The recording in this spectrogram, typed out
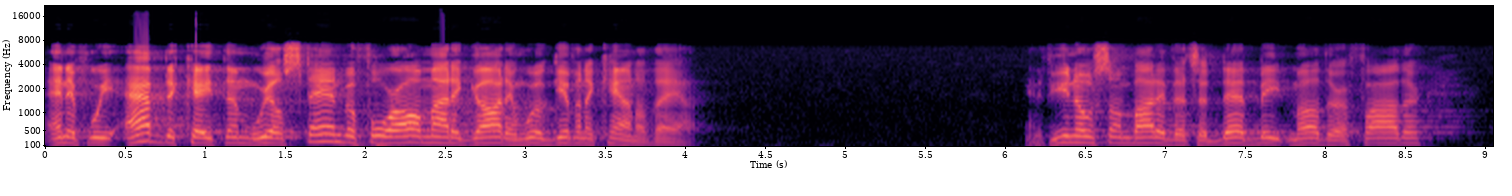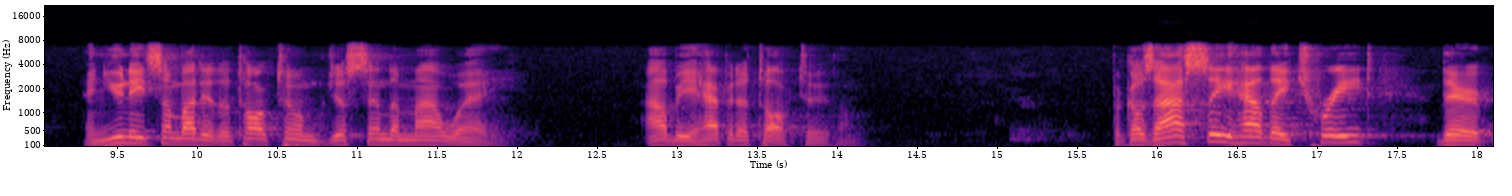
and if we abdicate them, we'll stand before Almighty God and we'll give an account of that. And if you know somebody that's a deadbeat mother or father, and you need somebody to talk to them, just send them my way. I'll be happy to talk to them. Because I see how they treat their,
